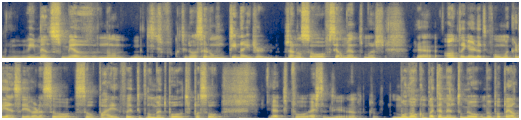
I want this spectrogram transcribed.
de, imenso medo de não, continuo a ser um teenager, já não sou oficialmente, mas eh, ontem era tipo uma criança e agora sou, sou pai, foi tipo de um momento para o outro passou eh, tipo, esta, mudou completamente o meu, o meu papel.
